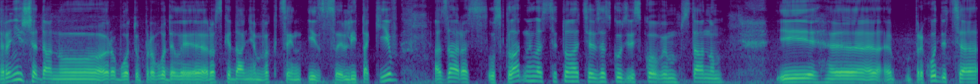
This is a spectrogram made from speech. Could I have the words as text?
Раніше дану роботу проводили розкиданням вакцин із літаків, а зараз ускладнилася ситуація в зв'язку з військовим станом і е, приходиться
